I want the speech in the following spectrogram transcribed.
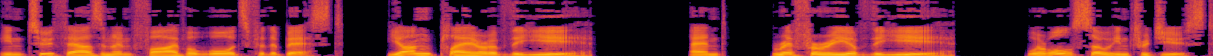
In 2005 awards for the best Young Player of the Year, and Referee of the Year were also introduced.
